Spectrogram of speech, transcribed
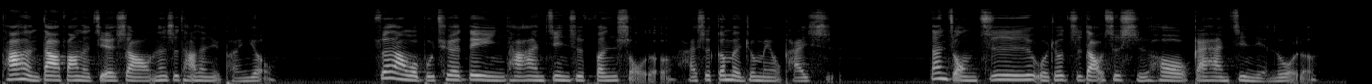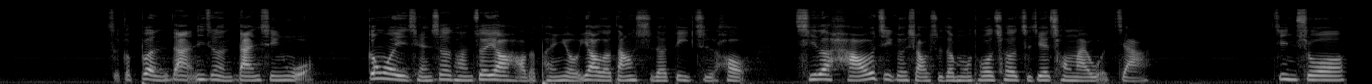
他很大方的介绍那是他的女朋友。虽然我不确定他和静是分手了，还是根本就没有开始，但总之我就知道是时候该和静联络了。这个笨蛋一直很担心我，跟我以前社团最要好的朋友要了当时的地址后，骑了好几个小时的摩托车直接冲来我家。静说，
